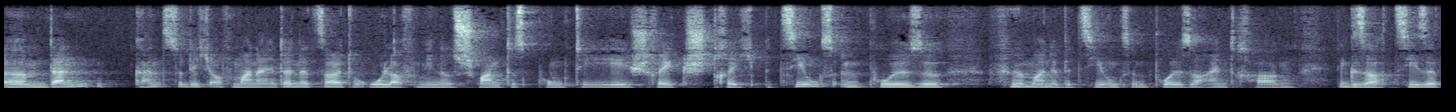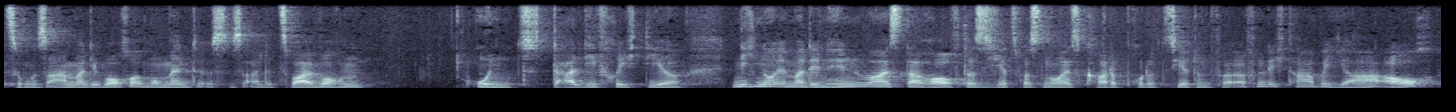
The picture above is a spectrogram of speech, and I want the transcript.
dann kannst du dich auf meiner Internetseite olaf-schwantes.de-beziehungsimpulse für meine Beziehungsimpulse eintragen. Wie gesagt, Zielsetzung ist einmal die Woche, im Moment ist es alle zwei Wochen. Und da liefere ich dir nicht nur immer den Hinweis darauf, dass ich jetzt was Neues gerade produziert und veröffentlicht habe, ja auch,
